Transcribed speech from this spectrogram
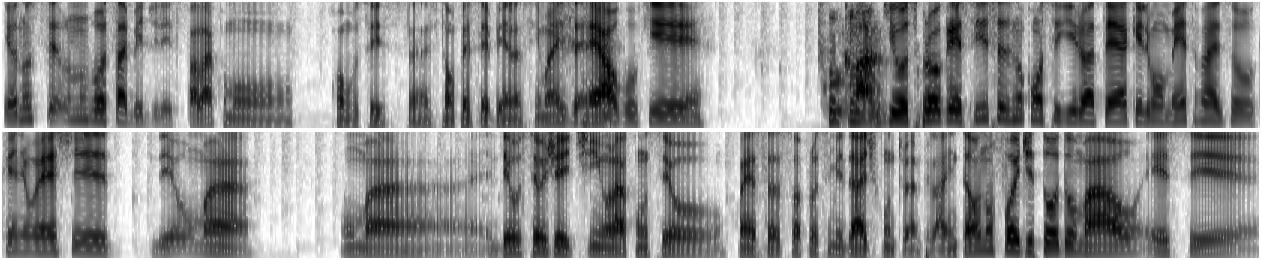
Eu não sei, eu não vou saber direito falar como, como vocês ah, estão percebendo assim, mas é algo que Ficou claro. que os progressistas não conseguiram até aquele momento, mas o Kanye West deu uma uma deu o seu jeitinho lá com seu com essa sua proximidade com o Trump lá. Então não foi de todo mal esse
